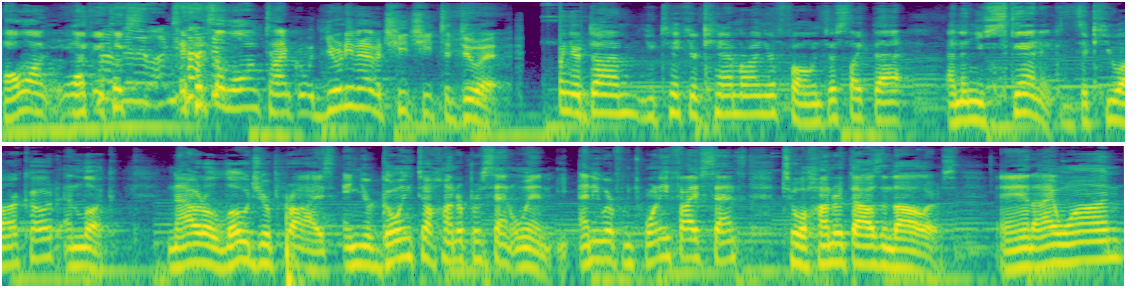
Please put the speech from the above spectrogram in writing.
How long? Like it takes, really it takes a long time. You don't even have a cheat sheet to do it. When you're done, you take your camera on your phone just like that, and then you scan it because it's a QR code. And look, now it'll load your prize and you're going to 100% win, anywhere from 25 cents to $100,000. And I won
